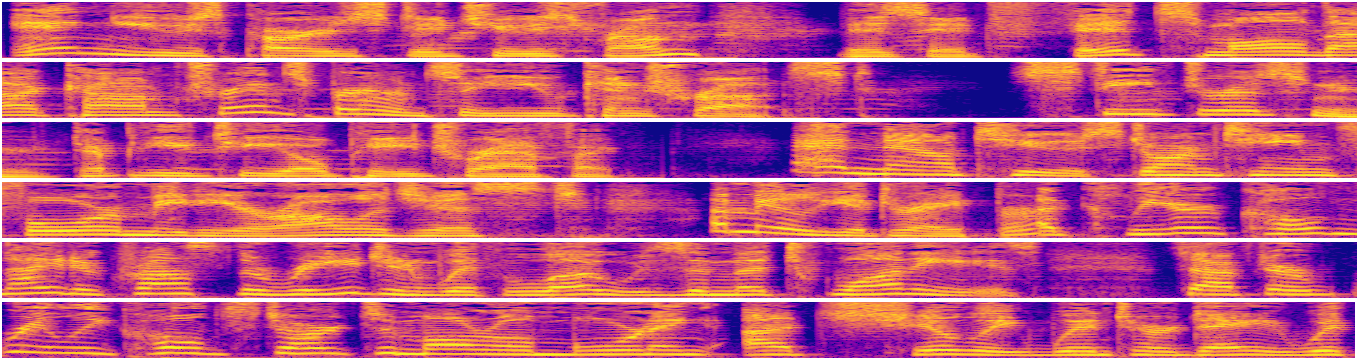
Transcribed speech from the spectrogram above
and used cars to choose from. Visit fitzmall.com. Transparency you can trust. Steve Dresner, WTOP Traffic. And now to Storm Team 4 meteorologist Amelia Draper. A clear, cold night across the region with lows in the 20s. So after a really cold start tomorrow morning, a chilly winter day with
